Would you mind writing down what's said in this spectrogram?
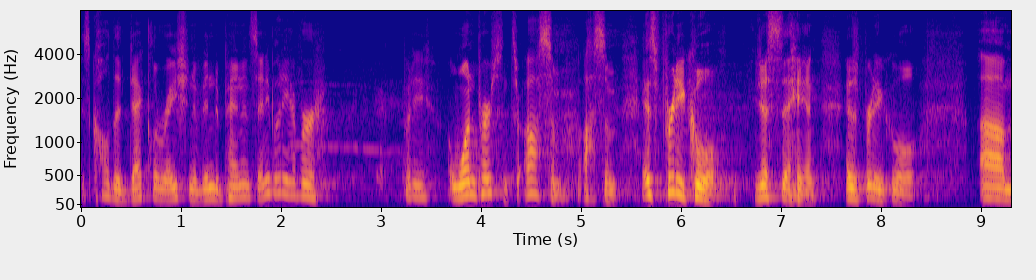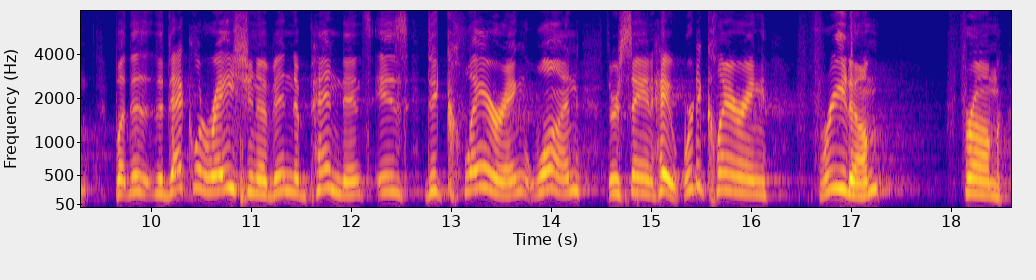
it's called the Declaration of Independence. Anybody ever, anybody, one person? Awesome, awesome. It's pretty cool. Just saying. It's pretty cool. Um, but the, the Declaration of Independence is declaring one, they're saying, hey, we're declaring freedom from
